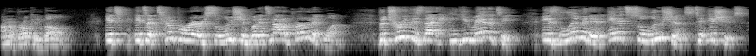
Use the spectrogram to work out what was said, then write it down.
on a broken bone. It's, it's a temporary solution, but it's not a permanent one. The truth is that humanity is limited in its solutions to issues.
